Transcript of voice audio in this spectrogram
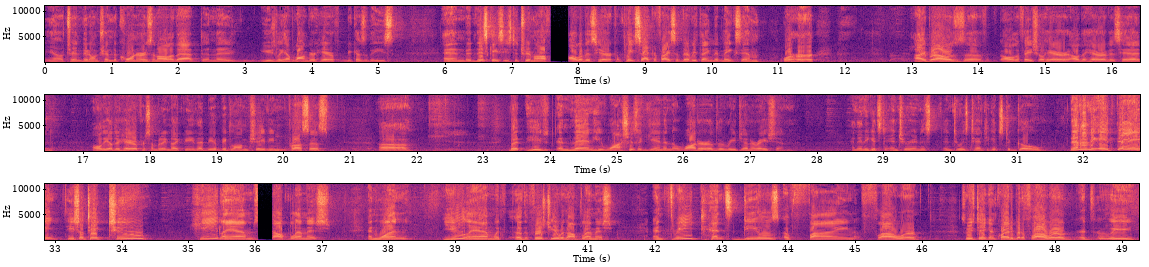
you know, trim, they don't trim the corners and all of that, and they usually have longer hair because of these. And in this case, he's to trim off all of his hair, a complete sacrifice of everything that makes him or her. Eyebrows, uh, all the facial hair, all the hair of his head, all the other hair for somebody like me, that'd be a big, long shaving process. Uh, But he, and then he washes again in the water of the regeneration. And then he gets to enter in his, into his tent. He gets to go. Then on the eighth day, he shall take two he lambs without blemish, and one ewe lamb with, of the first year without blemish, and three tenths deals of fine flour. So he's taken quite a bit of flour. It's, we,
